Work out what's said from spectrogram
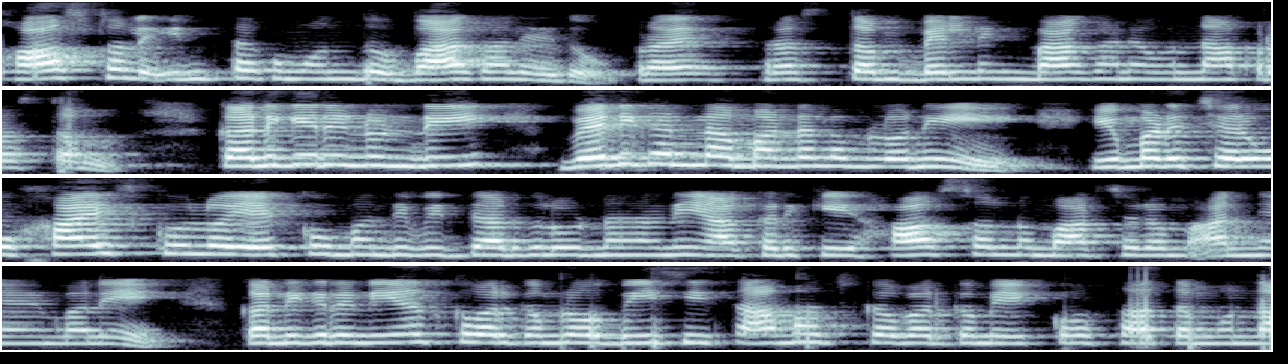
హాస్టల్ ఇంతకు ముందు బాగాలేదు. ప్ర- ప్రస్తుతం బిల్డింగ్ బాగానే ఉన్నా ప్రస్తుతం కనిగిరి నుండి వెనిగండ్ల మండలంలోని ఇమ్మడి చెరువు హై స్కూల్లో ఎక్కువ మంది విద్యార్థులు ఉన్నారని అక్కడికి హాస్టల్ను మార్చడం అన్యాయమని కనిగిరి నియోజకవర్గంలో బీసీ సామాజిక వర్గం ఎక్కువ శాతం ఉన్న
